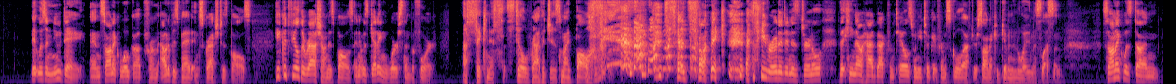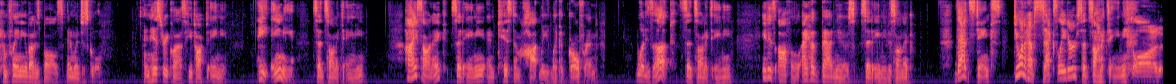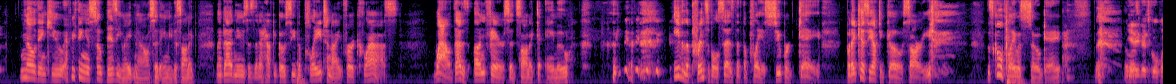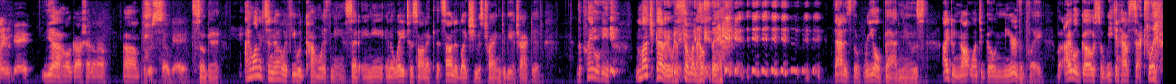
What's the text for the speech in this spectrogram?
It was a new day, and Sonic woke up from out of his bed and scratched his balls. He could feel the rash on his balls, and it was getting worse than before. A sickness still ravages my balls, said Sonic as he wrote it in his journal that he now had back from Tails when he took it from school after Sonic had given it away in this lesson. Sonic was done complaining about his balls and went to school. In history class, he talked to Amy. Hey, Amy, said Sonic to Amy. Hi, Sonic, said Amy and kissed him hotly like a girlfriend. What is up? said Sonic to Amy. It is awful. I have bad news, said Amy to Sonic. That stinks. Do you want to have sex later? said Sonic to Amy. God. No, thank you. Everything is so busy right now, said Amy to Sonic. My bad news is that I have to go see the play tonight for a class. Wow, that is unfair, said Sonic to Amu. Even the principal says that the play is super gay. But I guess you have to go, sorry. the school play was so gay. It You was- think that school play was gay? yeah, oh gosh, I don't know. Um, It was so gay. so gay. I wanted to know if you would come with me, said Amy in a way to Sonic that sounded like she was trying to be attractive. The play will be much better with someone else there. That is the real bad news. I do not want to go near the play, but I will go so we can have sex later,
